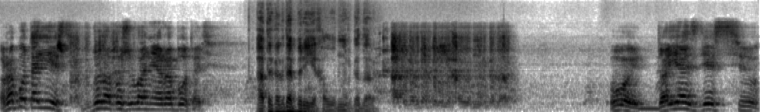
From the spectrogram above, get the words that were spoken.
Работа есть. Было бы желание работать. А ты когда переехал в Энергодар? А ты когда переехал в Энергодар? Ой, да я здесь э,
